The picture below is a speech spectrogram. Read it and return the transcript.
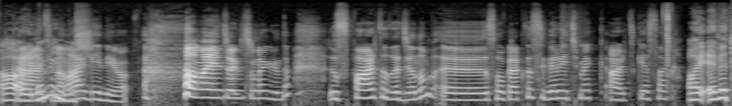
Aa karantinalar geliyor. Ama en çok şuna güldüm. Isparta'da canım e, sokakta sigara içmek artık yasak. Ay evet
